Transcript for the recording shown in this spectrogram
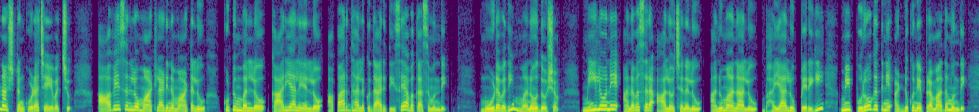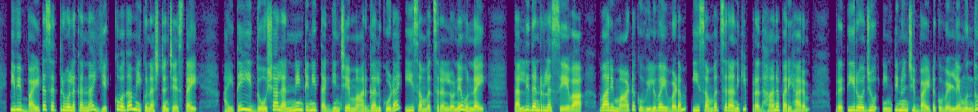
నష్టం కూడా చేయవచ్చు. ఆవేశంలో మాట్లాడిన మాటలు కుటుంబంలో కార్యాలయంలో అపార్థాలకు దారితీసే అవకాశముంది. మూడవది మనోదోషం. మీలోనే అనవసర ఆలోచనలు అనుమానాలు భయాలు పెరిగి మీ పురోగతిని అడ్డుకునే ప్రమాదం ఉంది. ఇవి బయట శత్రువుల కన్నా ఎక్కువగా మీకు నష్టం చేస్తాయి. అయితే ఈ దోషాలన్నింటినీ తగ్గించే మార్గాలు కూడా ఈ సంవత్సరంలోనే ఉన్నాయి. తల్లిదండ్రుల సేవ వారి మాటకు విలువ ఇవ్వడం ఈ సంవత్సరానికి ప్రధాన పరిహారం. ప్రతిరోజూ ఇంటి నుంచి బయటకు వెళ్ళే ముందు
